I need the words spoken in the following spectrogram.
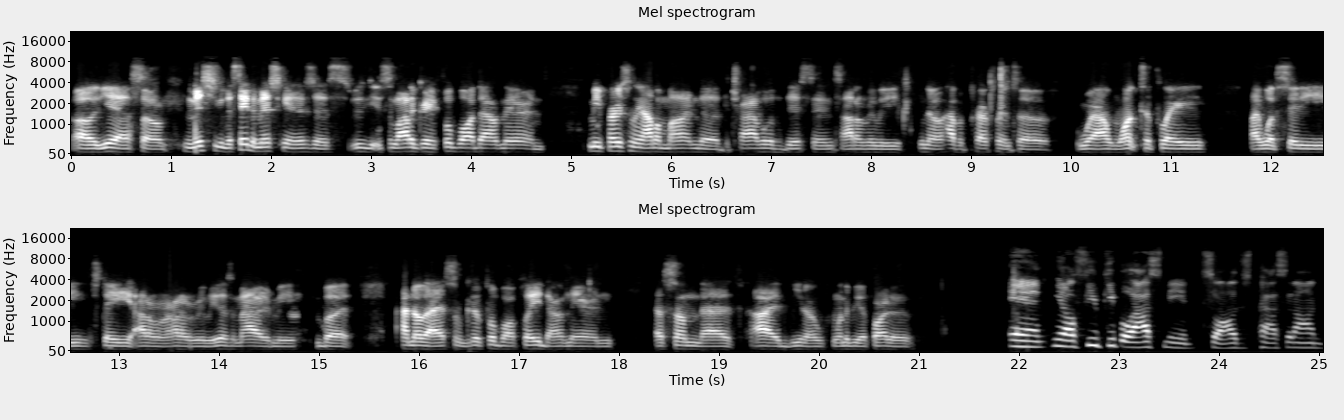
Oh yeah, so Michigan, the state of Michigan is just it's a lot of great football down there, and me personally, I don't mind the the travel, the distance. I don't really, you know, have a preference of where I want to play like what city, state, I don't I don't really it doesn't matter to me. But I know that some good football played down there and that's something that I, you know, want to be a part of. And, you know, a few people asked me, so I'll just pass it on.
